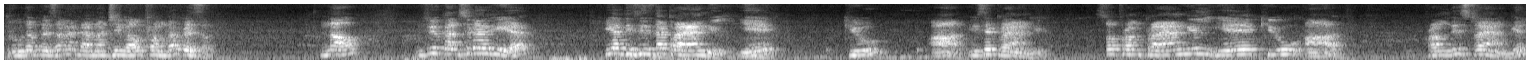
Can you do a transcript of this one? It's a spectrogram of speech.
through the prism and emerging out from the prism. Now, if you consider here, here this is the triangle A, Q, R is a triangle. So from triangle A, Q, R, from this triangle,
